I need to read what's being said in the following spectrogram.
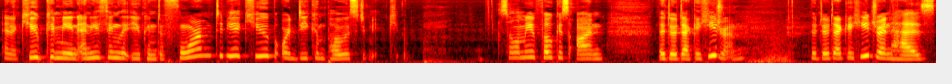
and a cube can mean anything that you can deform to be a cube or decompose to be a cube. So let me focus on the dodecahedron. The dodecahedron has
